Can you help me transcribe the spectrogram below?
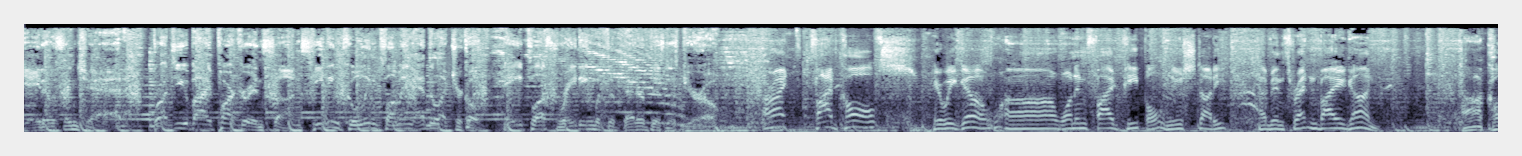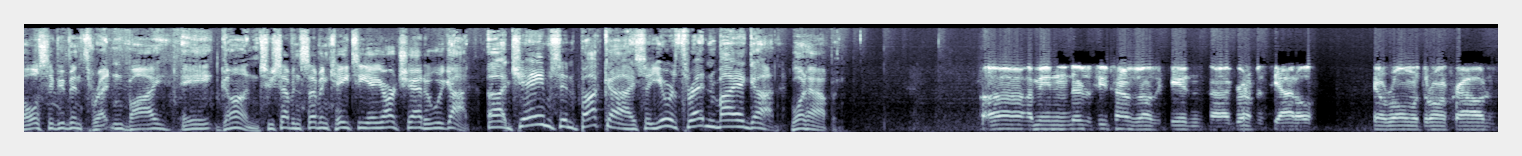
Gaydos and Chad. Brought to you by Parker and Sons, heating, cooling, plumbing, and electrical. A plus rating with the Better Business Bureau. All right, five calls. Here we go. Uh, one in five people, new study, have been threatened by a gun. Uh, call us if you've been threatened by a gun. 277 KTAR. Chad, who we got? Uh, James in Buckeye, so you were threatened by a gun. What happened? Uh, I mean, there's a few times when I was a kid, uh, growing up in Seattle, you know, rolling with the wrong crowd,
